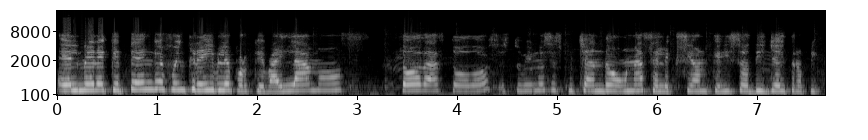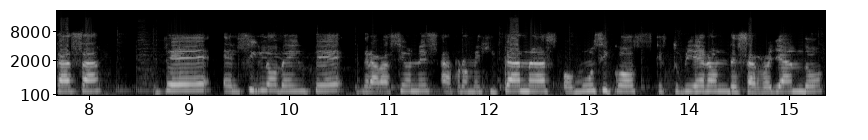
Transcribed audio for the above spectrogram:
El merequetengue fue increíble porque bailamos todas, todos. Estuvimos escuchando una selección que hizo DJ Tropicasa del el siglo XX, grabaciones afromexicanas o músicos que estuvieron desarrollando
